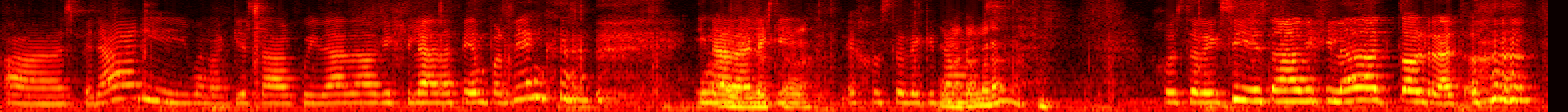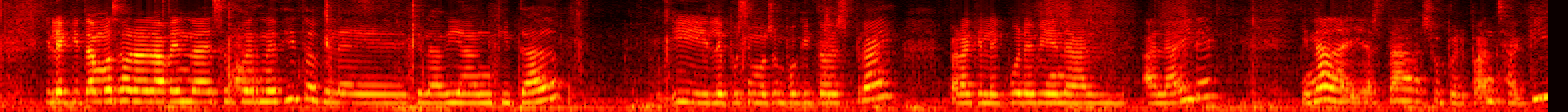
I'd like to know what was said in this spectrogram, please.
a, esperar y bueno, aquí está cuidada, vigilada 100%. y nada, le, le, justo le quitamos... ¿Una cámara? Justo le, sí, estaba vigilada todo el rato. y le quitamos ahora la venda de su cuernecito que le, que le habían quitado y le pusimos un poquito de spray para que le cure bien al, al aire. Y nada, ella está súper pancha aquí,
